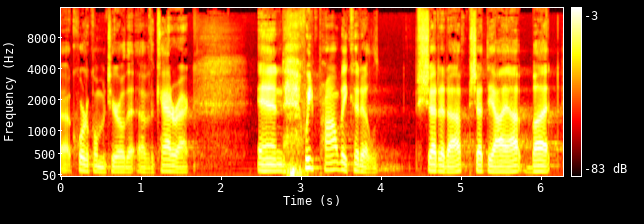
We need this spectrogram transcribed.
uh, cortical material that, of the cataract. And we probably could have shut it up, shut the eye up, but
